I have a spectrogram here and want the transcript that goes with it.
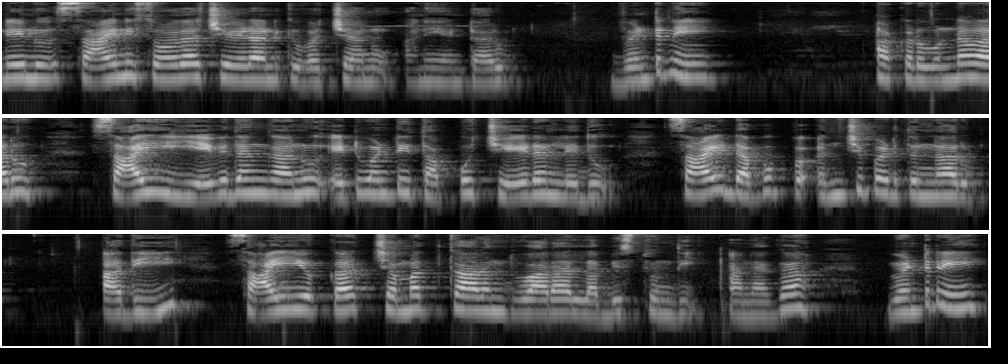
నేను సాయిని సోదా చేయడానికి వచ్చాను అని అంటారు. వెంటనే అక్కడ ఉన్నవారు సాయి ఏ విధంగానూ ఎటువంటి తప్పు చేయడం లేదు. సాయి డబ్బు పంచి పెడుతున్నారు. అది సాయి యొక్క చమత్కారం ద్వారా లభిస్తుంది. అనగా వెంటనే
